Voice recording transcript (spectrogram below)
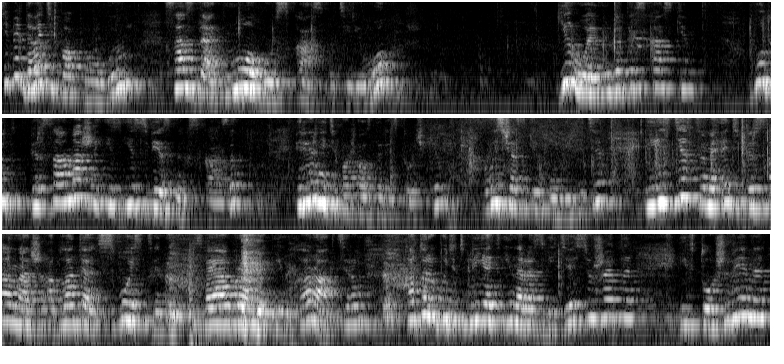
теперь давайте попробуем создать новую сказку «Теремок». Героями в этой сказке будут персонажи из известных сказок. Переверните, пожалуйста, листочки. Вы сейчас их увидите. И, естественно, эти персонажи обладают свойственным, своеобразным им характером, который будет влиять и на развитие сюжета, и в то же время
